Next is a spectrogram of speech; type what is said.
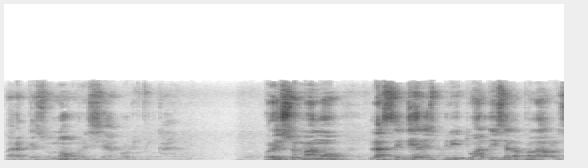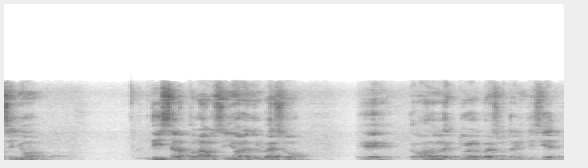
para que su nombre sea glorificado. Por eso, hermano, la ceguera espiritual, dice la palabra del Señor. Dice la palabra del Señor en el verso, eh, lectura del verso 37.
